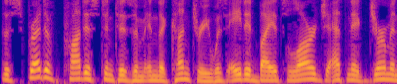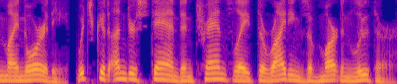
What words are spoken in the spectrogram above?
The spread of Protestantism in the country was aided by its large ethnic German minority, which could understand and translate the writings of Martin Luther.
